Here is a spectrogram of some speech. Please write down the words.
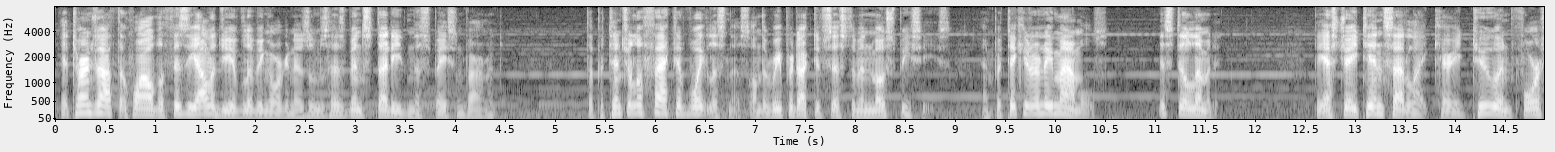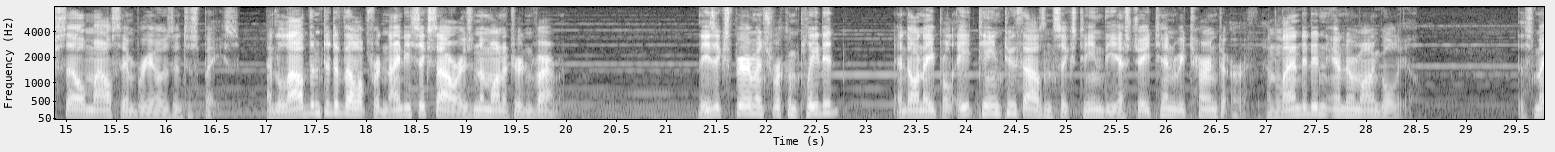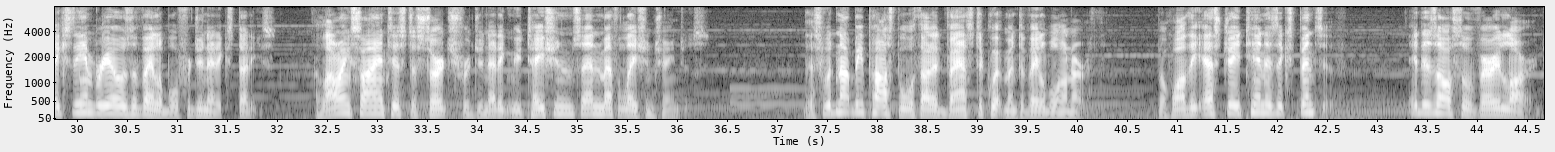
It turns out that while the physiology of living organisms has been studied in the space environment, the potential effect of weightlessness on the reproductive system in most species, and particularly mammals, is still limited. The SJ 10 satellite carried two and four cell mouse embryos into space and allowed them to develop for 96 hours in a monitored environment. These experiments were completed and on April 18, 2016, the SJ 10 returned to Earth and landed in Inner Mongolia. This makes the embryos available for genetic studies, allowing scientists to search for genetic mutations and methylation changes. This would not be possible without advanced equipment available on Earth. But while the SJ 10 is expensive, it is also very large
